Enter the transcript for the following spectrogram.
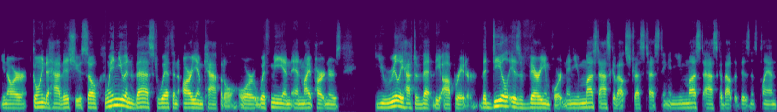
you know, are going to have issues. So when you invest with an REM capital or with me and, and my partners, you really have to vet the operator. The deal is very important and you must ask about stress testing and you must ask about the business plan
